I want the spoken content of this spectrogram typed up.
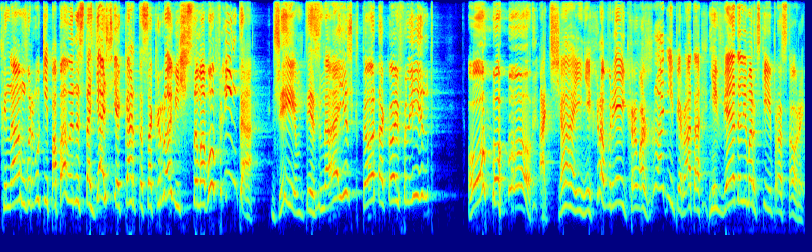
К нам в руки попала настоящая карта сокровищ самого Флинта! Джим, ты знаешь, кто такой Флинт? О-хо-хо! Отчаяние, храбрей, кровожадней пирата не ведали морские просторы.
